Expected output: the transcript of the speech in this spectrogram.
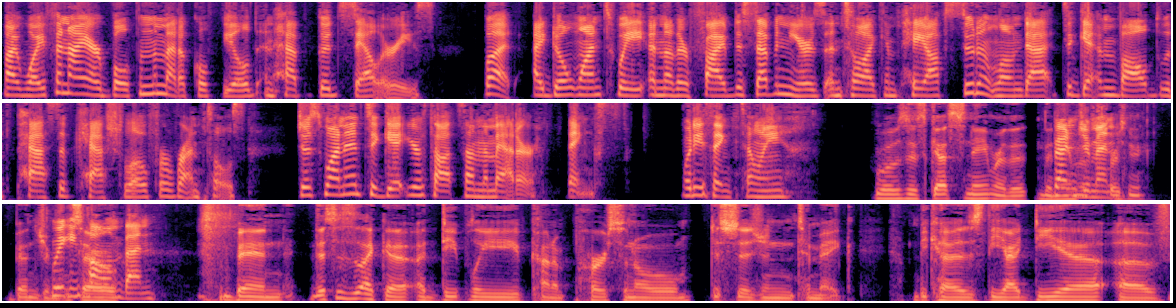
My wife and I are both in the medical field and have good salaries, but I don't want to wait another five to seven years until I can pay off student loan debt to get involved with passive cash flow for rentals. Just wanted to get your thoughts on the matter. Thanks. What do you think, Tony? What was this guest's name or the, the Benjamin? Benjamin. We can so, call him Ben. ben, this is like a, a deeply kind of personal decision to make because the idea of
